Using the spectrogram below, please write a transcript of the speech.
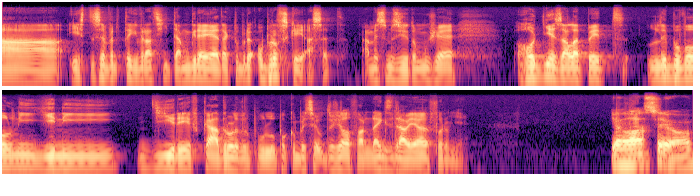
A jestli se teď vrací tam, kde je, tak to bude obrovský aset. A myslím si, že to může hodně zalepit libovolný jiný díry v kádru Liverpoolu, pokud by se udržel Van Dijk zdravě a formě. Jo, asi jo.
